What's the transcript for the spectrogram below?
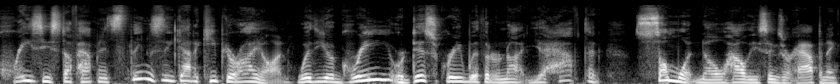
crazy stuff happening. It's things that you got to keep your eye on. Whether you agree or disagree with it or not, you have to somewhat know how these things are happening,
